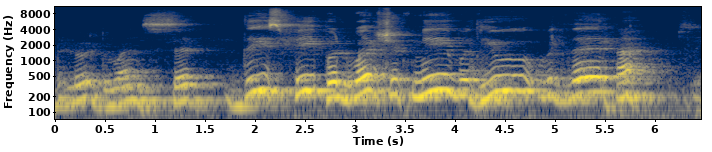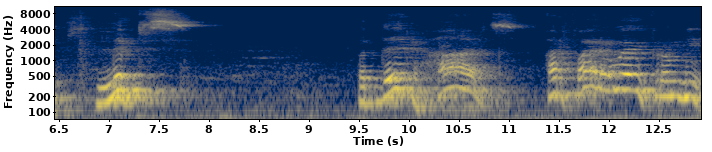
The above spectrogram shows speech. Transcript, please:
The Lord once said, These people worship me with you with their huh, lips, but their hearts are far away from me.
